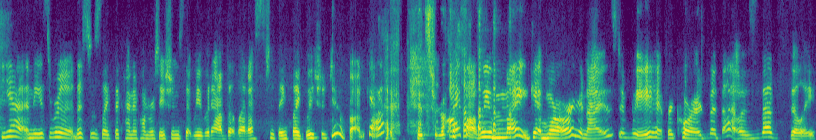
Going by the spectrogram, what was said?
Yeah and these were this was like the kind of conversations that we would have that led us to think like we should do a podcast. It's true. I thought we might get more organized if we hit record but that was that's silly.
